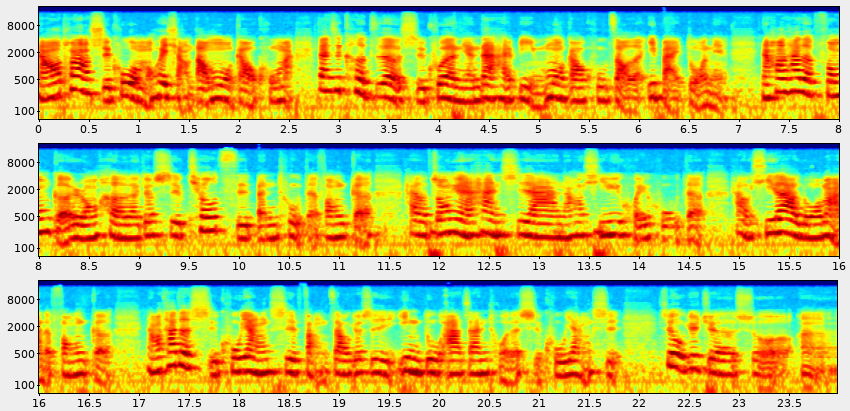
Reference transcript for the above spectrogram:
然后通常石窟我们会想到莫高窟嘛，但是克孜尔石窟的年代还比莫高窟早了一百多年。然后它的风格融合了就是秋瓷本土的风格，还有中原汉式啊，然后西域回鹘的，还有希腊罗马的风格。然后它的石窟样式仿造就是印度阿占陀的石窟样式，所以我就觉得说，嗯，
